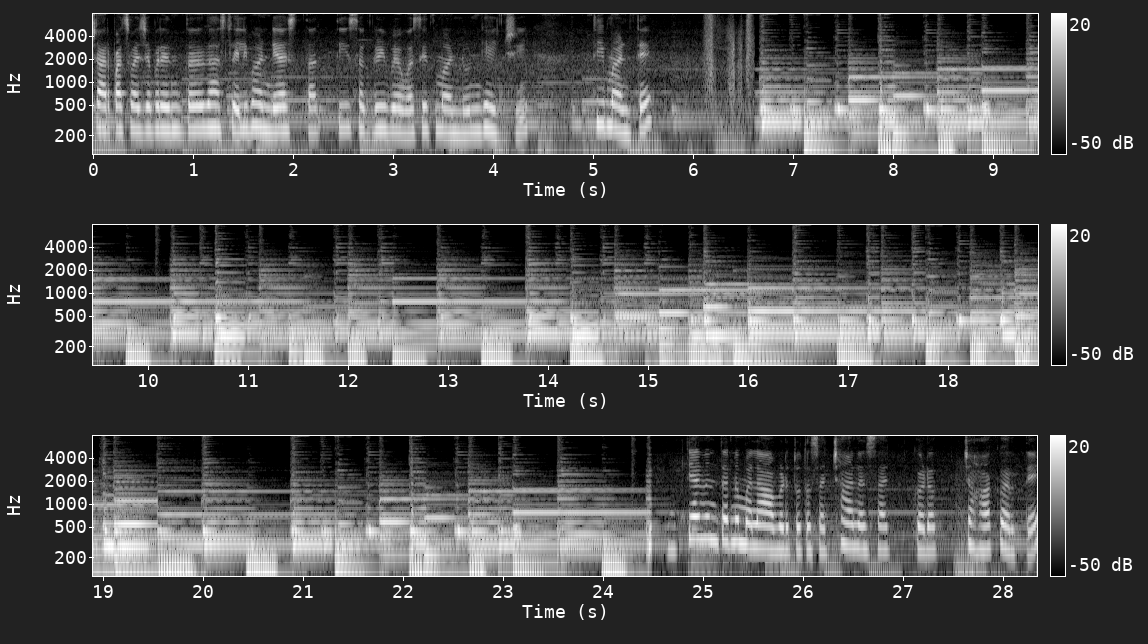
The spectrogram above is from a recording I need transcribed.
चार पाच वाजेपर्यंत घासलेली भांडी असतात ती सगळी व्यवस्थित मांडून घ्यायची. ती मांडते. आवडतो तसा छान असा कडक चहा करते.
